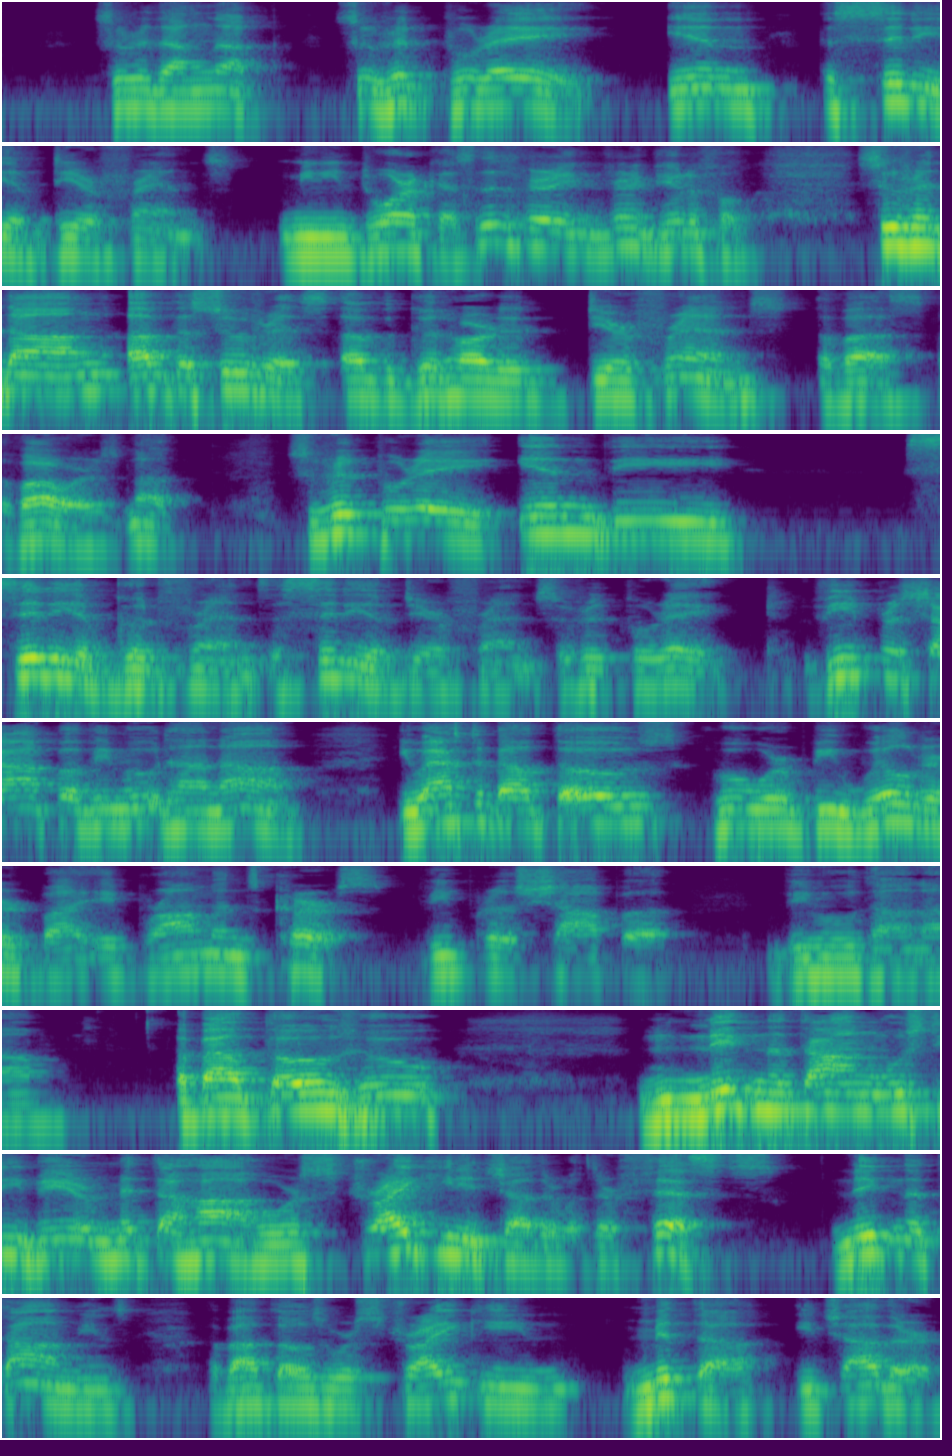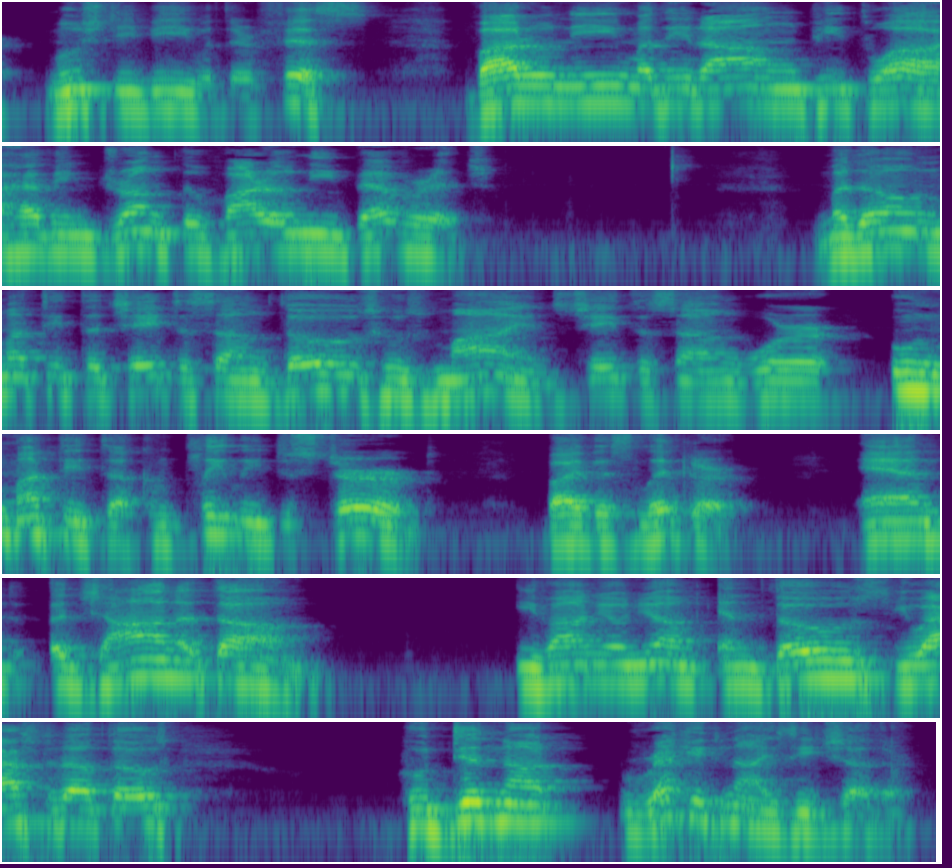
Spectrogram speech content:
Suhridangnak, Suhrit Pure, in the city of dear friends meaning Dwarka. So this is very, very beautiful. Suhridang of the Suhrits, of the good-hearted dear friends of us, of ours, not Suhrit in the city of good friends, the city of dear friends, Suhrit Pure, Viprashapa Vimudhanam. You asked about those who were bewildered by a Brahman's curse, Viprashapa Vimudhanam, about those who Nignatang Mustibir Mitaha, who were striking each other with their fists. Nignatang means about those who were striking mita, each other, mustibi, with their fists. Varuni Madirang Pitwa, having drunk the Varuni beverage. Madon Matita Chetasang, those whose minds, Chetasang, were unmatita, completely disturbed by this liquor and Ajanatam, Ivanyonyam, and those, you asked about those who did not recognize each other.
